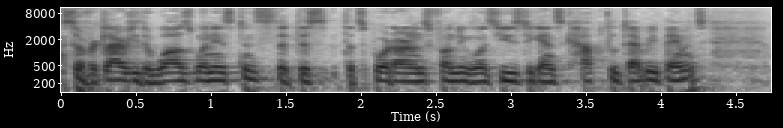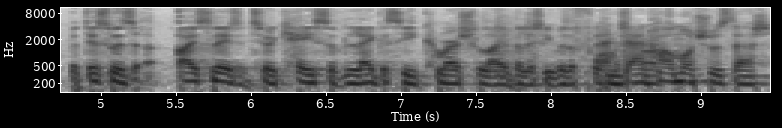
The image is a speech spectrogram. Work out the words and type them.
So, for clarity, there was one instance that this that Sport Ireland's funding was used against capital debt repayments, but this was isolated to a case of legacy commercial liability with a former. And Dan, how much was that?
